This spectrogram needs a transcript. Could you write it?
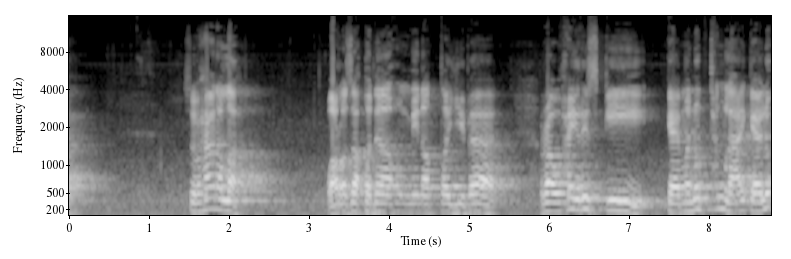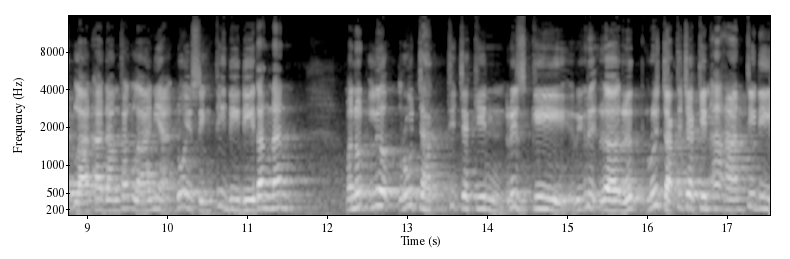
รสุบฮานัลลอฮ์วะรซักนาฮุมมินัตตยิบาตเราให้ริสกี แก่มนุษย์ทั้งหลาย แก่ลูกหลานอาดัมทั้งหลายเนี่ยด้วยสิ่งที่ดี ๆ ทั้งนั้น มนุษย์เลือกรู้จักที่จะกินริสกีหรือรู้จักที่จะกินอาหารที่ดี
